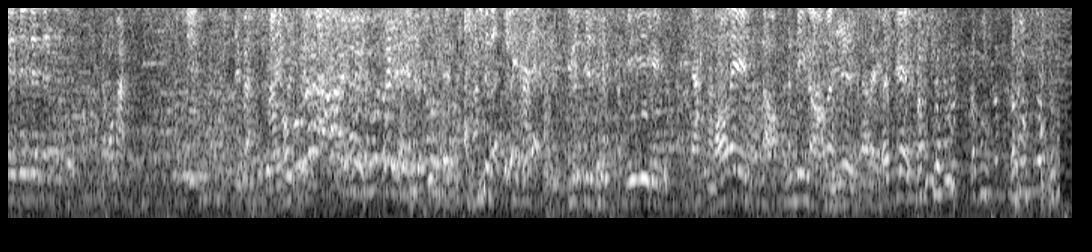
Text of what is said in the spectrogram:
Lên lên lên lên lên. Đã có mặt. Nhìn. Thấy bạn. À, không có. Nó lên, nó, mình đi nó mà. Let's go.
